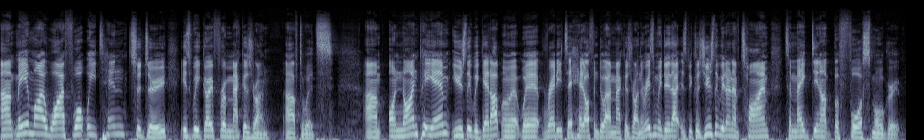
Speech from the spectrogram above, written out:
um, me and my wife, what we tend to do is we go for a Macca's run afterwards. Um, on 9 p.m., usually we get up and we're, we're, ready to head off and do our Macca's run. The reason we do that is because usually we don't have time to make dinner before small group.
